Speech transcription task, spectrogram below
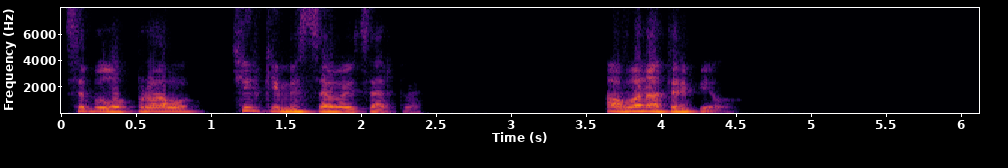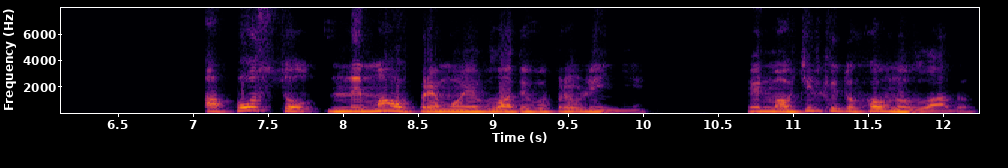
Це було право тільки місцевої церкви, а вона терпіла. Апостол не мав прямої влади в управлінні, він мав тільки духовну владу,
